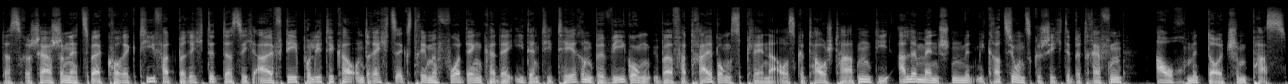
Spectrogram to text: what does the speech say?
Das Recherchenetzwerk Korrektiv hat berichtet, dass sich AfD-Politiker und rechtsextreme Vordenker der identitären Bewegung über Vertreibungspläne ausgetauscht haben, die alle Menschen mit Migrationsgeschichte betreffen, auch mit deutschem Pass.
